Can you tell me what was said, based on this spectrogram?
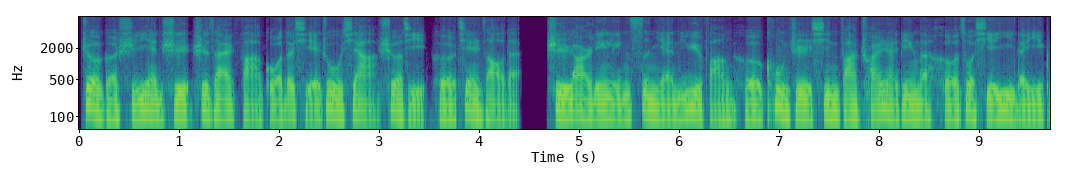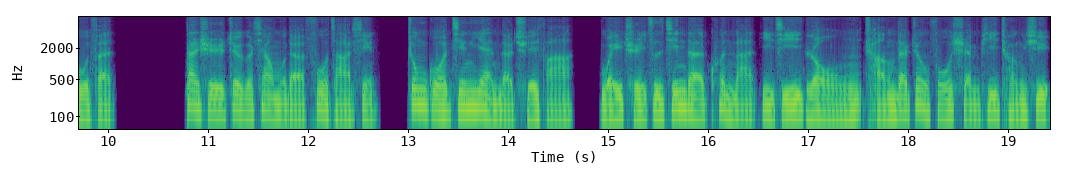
这个实验室是在法国的协助下设计和建造的，是2004年预防和控制新发传染病的合作协议的一部分。但是这个项目的复杂性、中国经验的缺乏、维持资金的困难以及冗长的政府审批程序。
